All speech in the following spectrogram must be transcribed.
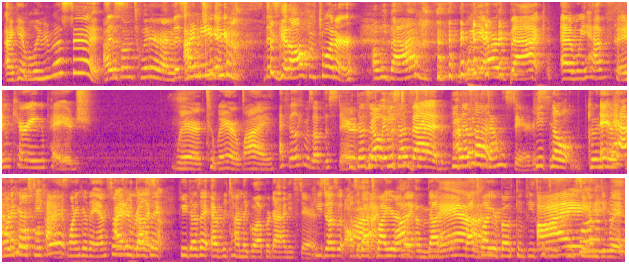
I can't believe you missed it. I was on Twitter. I was. this- I need you need get- you to get off of Twitter. Are we back? "We are back, and we have Finn carrying a page." Where to where? Why? I feel like it was up the stairs. does it- no, it he was does to bed. He I does that. was down the stairs. He no. Can It hear, want to hear a multiple secret? times. Want to hear the answer? I didn't he does realize it. that. He does it every time they go up or down any stairs. He does it all God, the So that's why you're What like a that, That's why you're both confused because you've seen him do it.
